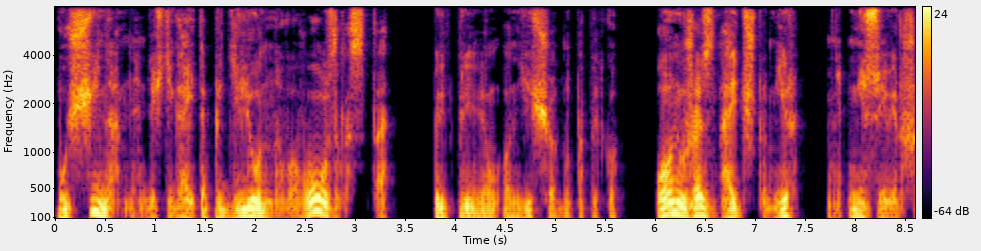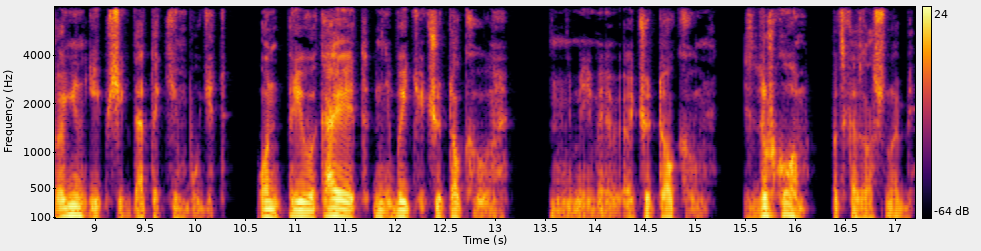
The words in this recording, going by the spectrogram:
мужчина достигает определенного возраста, предпринял он еще одну попытку, он уже знает, что мир несовершенен и всегда таким будет. Он привыкает быть чуток... чуток с душком, — подсказал Шноби.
